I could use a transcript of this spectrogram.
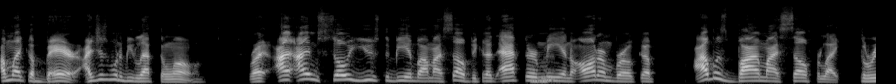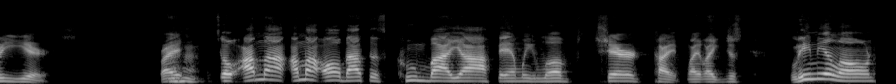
I'm like a bear. I just want to be left alone, right? I, I'm so used to being by myself because after mm-hmm. me and Autumn broke up, I was by myself for like three years right? Mm-hmm. So I'm not I'm not all about this kumbaya family love share type. Like like just leave me alone,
